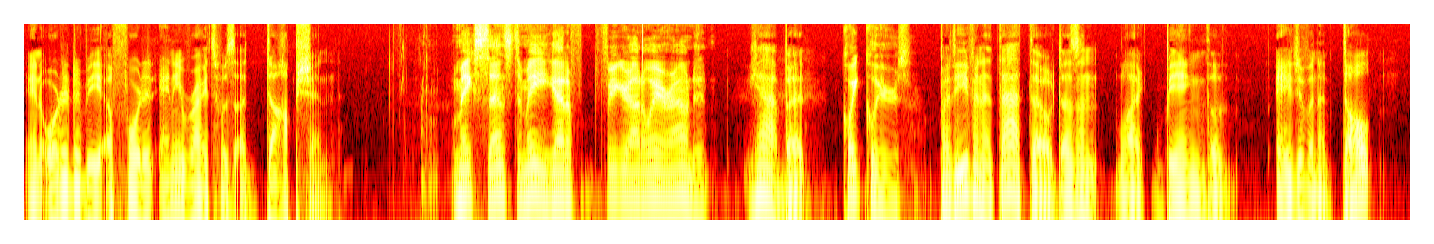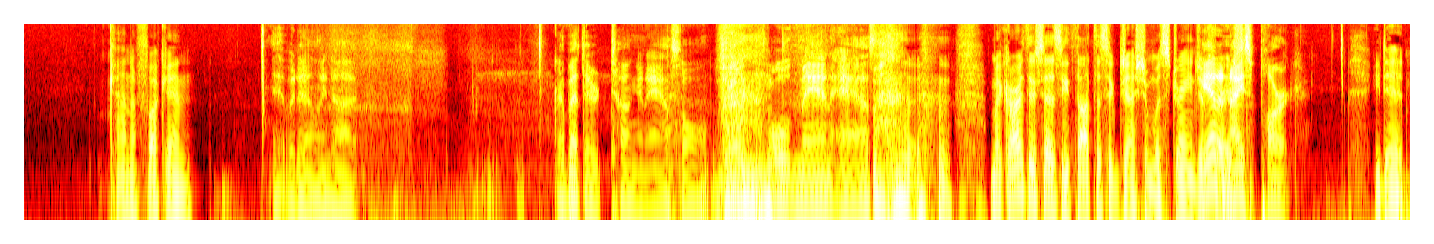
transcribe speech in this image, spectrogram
in order to be afforded any rights was adoption. Makes sense to me. You got to f- figure out a way around it. Yeah, but quite queers. but even at that though, doesn't like being the age of an adult kind of fucking Evidently not. I bet they're tongue and asshole. Old, old man ass. MacArthur says he thought the suggestion was strange at He had a nice park. He did.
